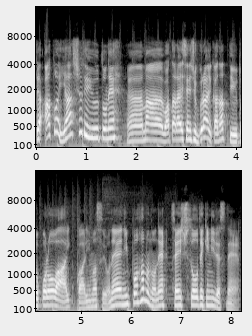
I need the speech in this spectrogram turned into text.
で、あとは野手で言うとね、えー、まあ、渡来選手ぐらいかなっていうところは1個ありますよね。日本ハムのね、選手層的にですね、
